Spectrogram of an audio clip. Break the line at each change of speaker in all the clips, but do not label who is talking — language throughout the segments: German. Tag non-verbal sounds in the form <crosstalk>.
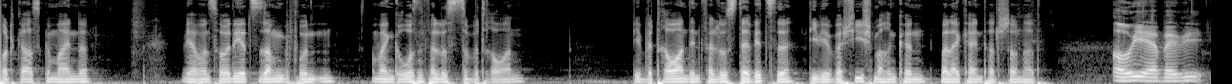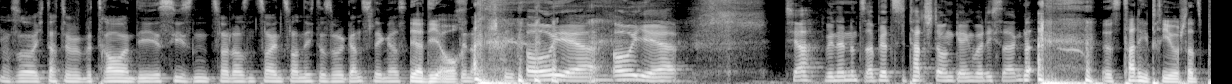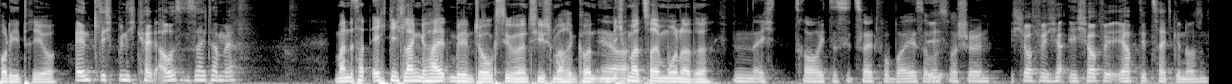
Podcast-Gemeinde. Wir haben uns heute hier zusammengefunden, um einen großen Verlust zu betrauern. Wir betrauern den Verlust der Witze, die wir über Shish machen können, weil er keinen Touchdown hat.
Oh yeah, baby.
Achso, ich dachte, wir betrauern die Season 2022 des Wohlganzlingers.
Ja, die auch.
Den Abstieg. <laughs>
Oh yeah, oh yeah. Tja, wir nennen uns ab jetzt die Touchdown Gang, würde ich sagen. <laughs>
Das Taddy-Trio statt Poddy-Trio.
Endlich bin ich kein Außenseiter mehr.
Mann, das hat echt nicht lang gehalten mit den Jokes, die wir in Shish machen konnten.
Ja.
Nicht mal zwei Monate.
Ich bin echt traurig, dass die Zeit vorbei ist, aber
Ich-
es war schön.
Ich hoffe, ich, ich hoffe, ihr habt die Zeit genossen.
